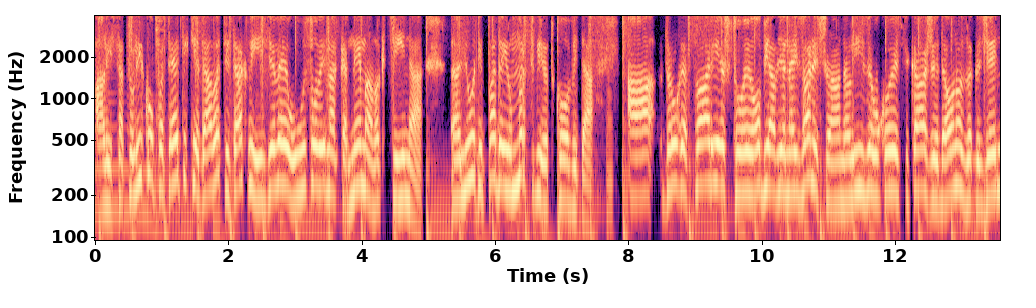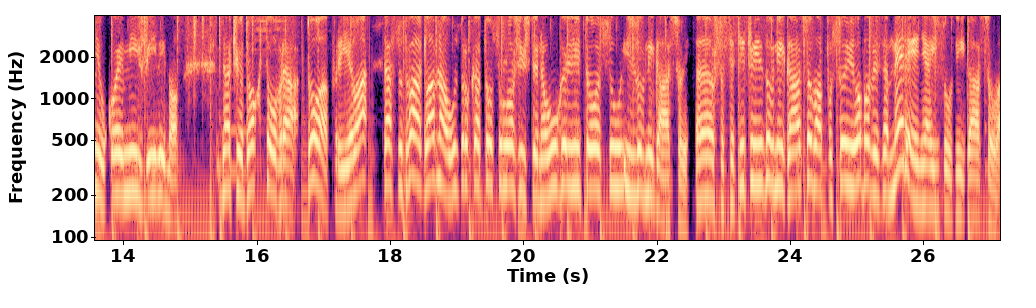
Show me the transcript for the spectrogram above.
Ali sa toliko patetike davati takve izjave u uslovima kad nema vakcina, ljudi padaju mrtvi od covida, a druga stvar je što je objavljena i zvanična analiza u kojoj se kaže da ono zagađenje u kojem mi živimo znači od oktobra do aprila, da su dva glavna uzroka, to su ložište na ugalj i to su izduvni gasovi. E, što se tiče izduvnih gasova, postoji obaveza merenja izduvnih gasova,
